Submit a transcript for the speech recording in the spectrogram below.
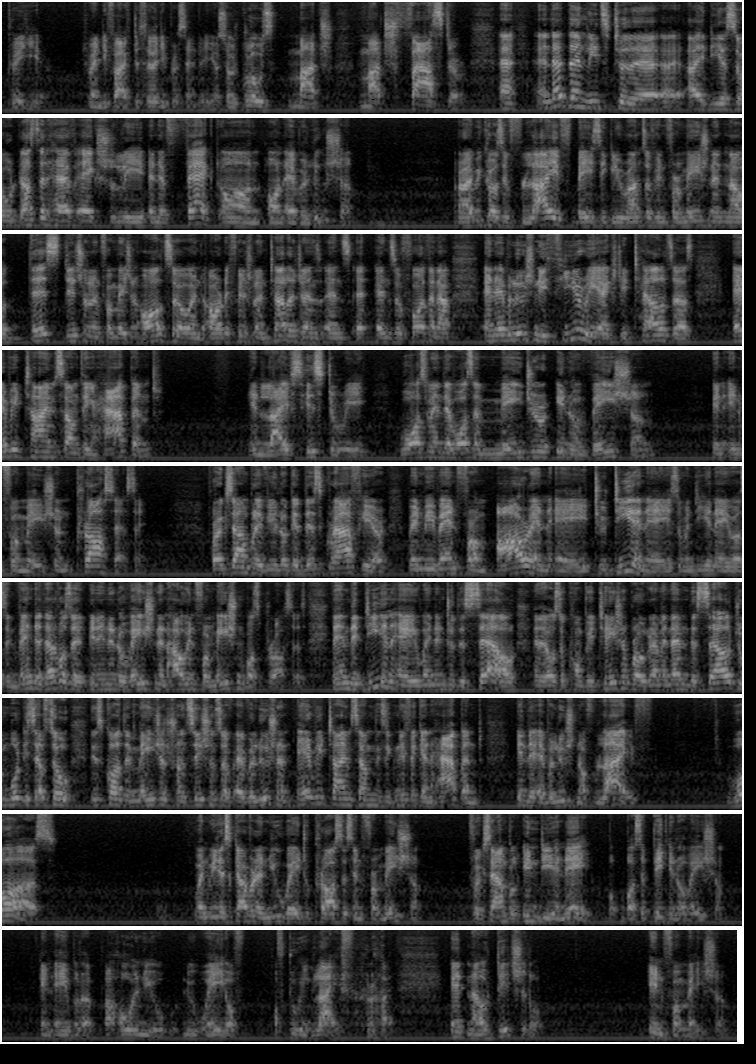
per year. 25 to 30 percent a year. So it grows much, much faster. Uh, and that then leads to the uh, idea, so does it have actually an effect on, on evolution? All right, because if life basically runs of information and now this digital information also and artificial intelligence and, and so forth and now and evolutionary theory actually tells us every time something happened in life's history was when there was a major innovation in information processing. For example, if you look at this graph here, when we went from RNA to DNA, so when DNA was invented, that was an innovation in how information was processed. Then the DNA went into the cell, and there was a computation program, and then the cell to multicell. So this is called the major transitions of evolution. Every time something significant happened in the evolution of life was when we discovered a new way to process information. For example, in DNA was a big innovation enabled a, a whole new, new way of, of doing life, right? And now digital information.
